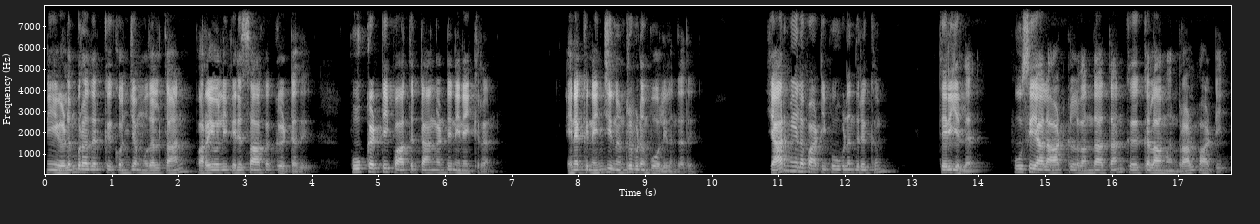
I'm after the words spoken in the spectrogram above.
நீ எழும்புறதற்கு கொஞ்சம் முதல்தான் பறையொலி பெருசாக கேட்டது. பூக்கட்டி பார்த்துட்டாங்கன்ட்டு நினைக்கிறேன். எனக்கு நெஞ்சு நின்றுவிடும் போல் இருந்தது. யார் மேலே பாட்டி பூ விழுந்திருக்கும்? தெரியல. பூசையால் ஆட்கள் வந்தாதான் கேட்கலாம் என்றாள் பாட்டி.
